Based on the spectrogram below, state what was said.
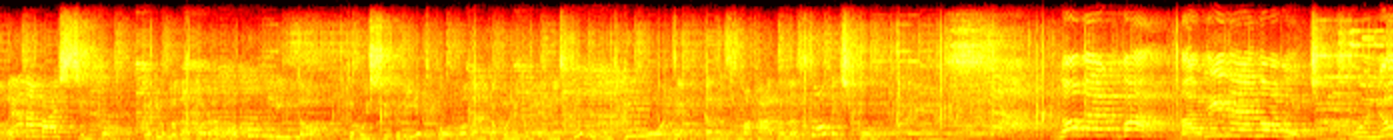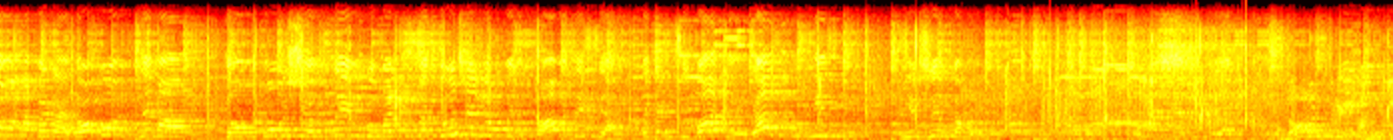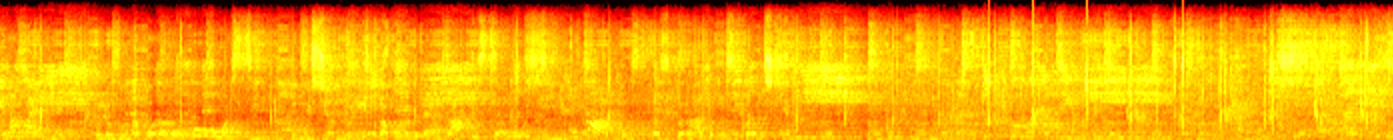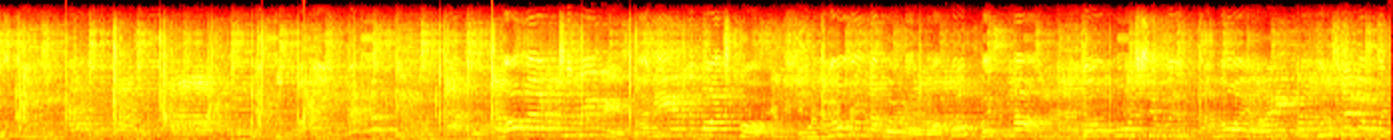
сонечко. Улюблена пора року літо, тому що влітку Оленка полюбляє носити легкий одяг та засмагати на сонечку. Номер два. Марина Янович. Улюблена пора року зима. Тому що взимку Маринка дуже любить бавитися та танцювати разом з ніж- сніжинками. Номер. Улюблена пора року осінь, тому що Ангелінка полюбляє гратися у осінньому парку та збирати листочки.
